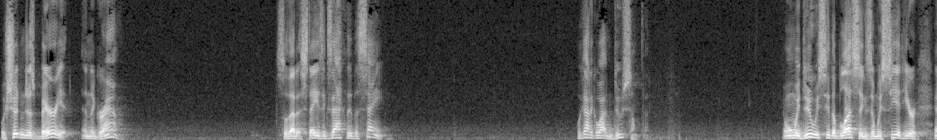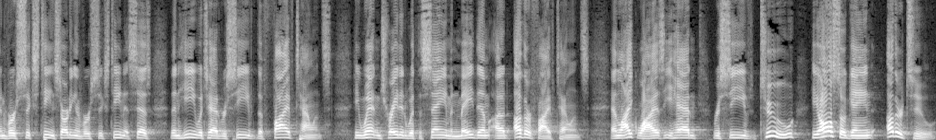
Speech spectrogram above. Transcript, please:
We shouldn't just bury it in the ground so that it stays exactly the same. We got to go out and do something. And when we do, we see the blessings, and we see it here in verse 16. Starting in verse 16, it says, Then he which had received the five talents, he went and traded with the same and made them other five talents. And likewise, he had received two, he also gained other two.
